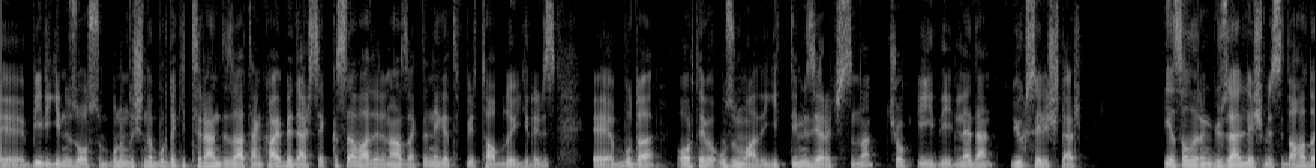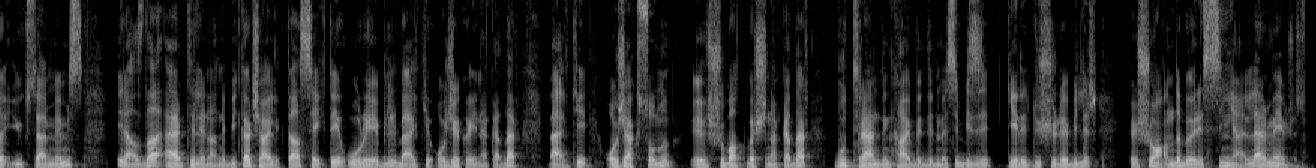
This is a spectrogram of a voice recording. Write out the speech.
e, bilginiz olsun. Bunun dışında buradaki trendi zaten kaybedersek kısa vadede Nasdaq'ta negatif bir tabloya gireriz. E, bu da orta ve uzun vade gittiğimiz yer açısından çok iyi değil. Neden? Yükselişler, piyasaların güzelleşmesi, daha da yükselmemiz biraz daha ertelen. Hani birkaç aylık daha sekteye uğrayabilir. Belki Ocak ayına kadar, belki Ocak sonu, e, Şubat başına kadar bu trendin kaybedilmesi bizi geri düşürebilir. E, şu anda böyle sinyaller mevcut.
